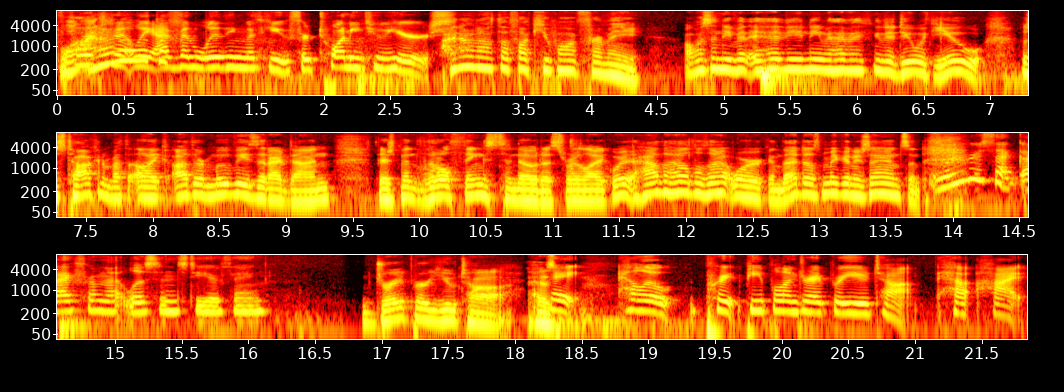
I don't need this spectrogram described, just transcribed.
Well, I don't know Unfortunately, the I've been living with you for 22 years. I don't know what the fuck you want from me. I wasn't even. It didn't even have anything to do with you. I was talking about like other movies that I've done. There's been little things to notice. Where like, wait, how the hell does that work? And that doesn't make any sense. And Where is that guy from that listens to your thing? Draper, Utah has. Hey, hello, pr- people in Draper, Utah. H- hi.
